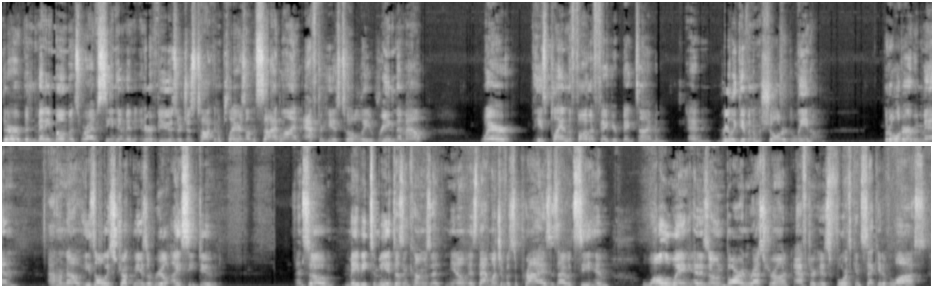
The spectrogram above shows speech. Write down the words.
there have been many moments where I've seen him in interviews or just talking to players on the sideline after he has totally reamed them out, where he's playing the father figure big time and, and really giving them a shoulder to lean on. But old Urban, man, I don't know. He's always struck me as a real icy dude. And so maybe to me it doesn't come as a, you know as that much of a surprise as I would see him wallowing at his own bar and restaurant after his fourth consecutive loss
